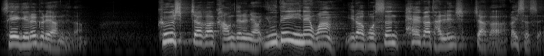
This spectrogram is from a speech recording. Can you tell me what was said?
세 개를 그려야 합니다. 그 십자가 가운데는요, 유대인의 왕이라고 쓴 패가 달린 십자가가 있었어요.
